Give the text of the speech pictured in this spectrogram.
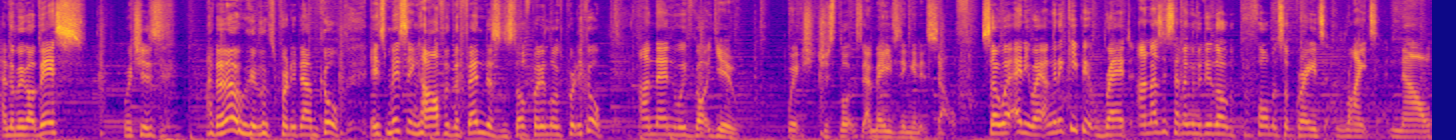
And then we got this, which is... I don't know, it looks pretty damn cool. It's missing half of the fenders and stuff, but it looks pretty cool. And then we've got you, which just looks amazing in itself. So uh, anyway, I'm going to keep it red, and as I said, I'm going to do all the performance upgrades right now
